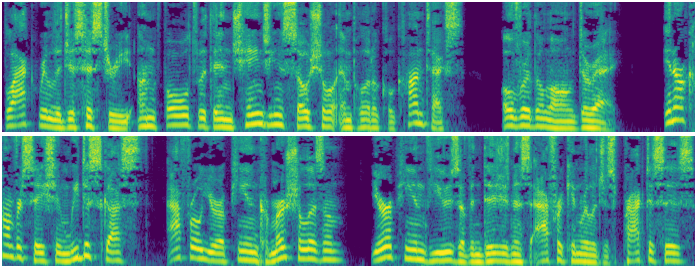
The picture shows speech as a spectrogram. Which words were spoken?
black religious history unfolds within changing social and political contexts over the longue durée. In our conversation, we discussed Afro-European commercialism, European views of indigenous African religious practices,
